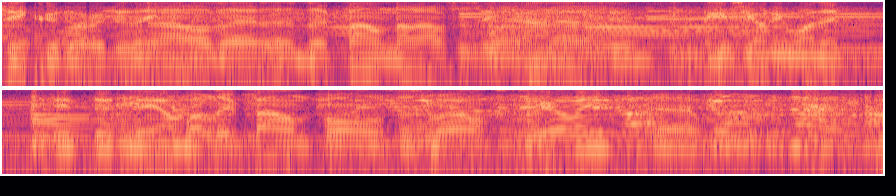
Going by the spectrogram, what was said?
secret, or do they? No, they, they found that house as They well. yeah. too. I guess the only one that, it, that they. Well, they found Paul's as well. Really? Yeah.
